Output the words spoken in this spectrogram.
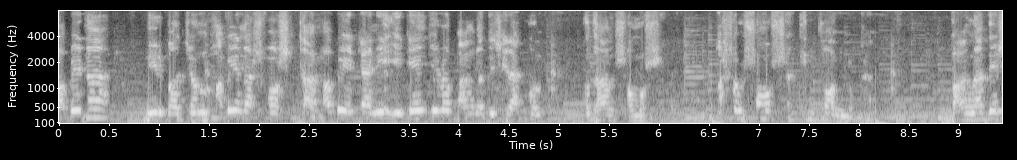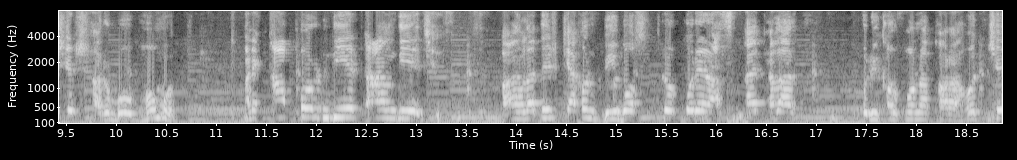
হবে না, নির্বাচন হবে না, সংস্কার হবে, এটা নিয়ে এটাই যেন বাংলাদেশের এখন প্রধান সমস্যা। আসল সমস্যা কিন্তু অন্যটা। বাংলাদেশের সার্বভৌমত্ব মানে কাপড় দিয়ে টান দিয়েছে। বাংলাদেশকে এখন বিবস্ত্র করে রাস্তায় ফেলার পরিকল্পনা করা হচ্ছে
